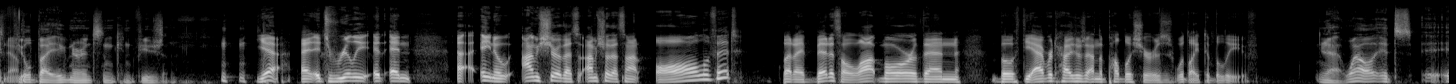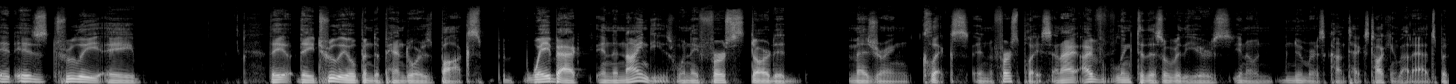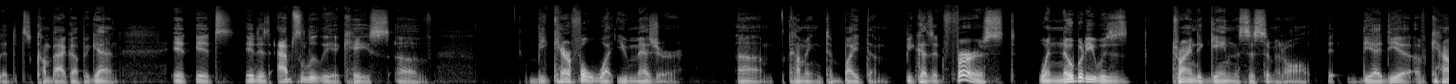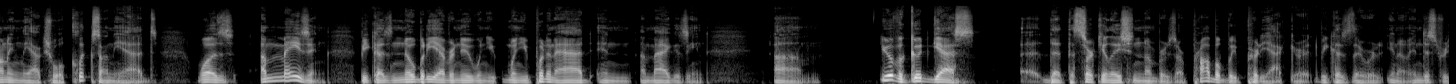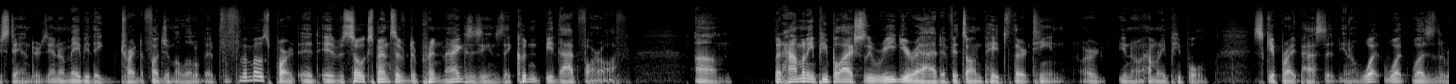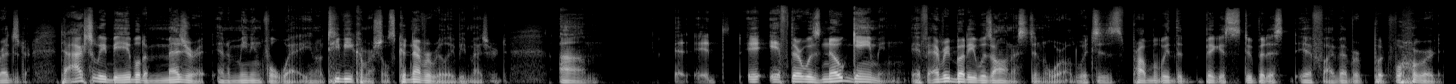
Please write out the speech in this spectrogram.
You know? fueled by ignorance and confusion. Yeah, and it's really and, and uh, you know I'm sure that's I'm sure that's not all of it, but I bet it's a lot more than both the advertisers and the publishers would like to believe. Yeah, well, it's it is truly a they they truly opened a Pandora's box way back in the '90s when they first started measuring clicks in the first place. And I, I've linked to this over the years, you know, in numerous contexts talking about ads, but it's come back up again. It it's it is absolutely a case of be careful what you measure um, coming to bite them because at first when nobody was trying to game the system at all it, the idea of counting the actual clicks on the ads was amazing because nobody ever knew when you when you put an ad in a magazine um, you have a good guess uh, that the circulation numbers are probably pretty accurate because there were you know industry standards. You know maybe they tried to fudge them a little bit. But for the most part it, it was so expensive to print magazines they couldn't be that far off. Um, but how many people actually read your ad if it's on page 13 or you know how many people skip right past it you know what what was the register? To actually be able to measure it in a meaningful way you know tv commercials could never really be measured. Um, it, it, if there was no gaming if everybody was honest in the world which is probably the biggest stupidest if i've ever put forward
